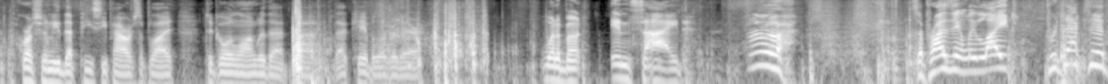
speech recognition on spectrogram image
Of course, you'll need that PC power supply to go along with that, uh, that cable over there. What about inside? Ugh. Surprisingly light, protected.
